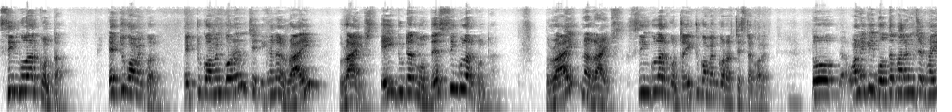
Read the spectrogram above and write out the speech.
সিঙ্গুলার কোনটা? একটু কমেন্ট করেন। একটু কমেন্ট করেন যে এখানে রাইট রাইটস এই দুটার মধ্যে সিঙ্গুলার কোনটা? রাইট না রাইটস সিঙ্গুলার কোনটা? একটু কমেন্ট করার চেষ্টা করেন। তো অনেকেই বলতে পারেন যে ভাই,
